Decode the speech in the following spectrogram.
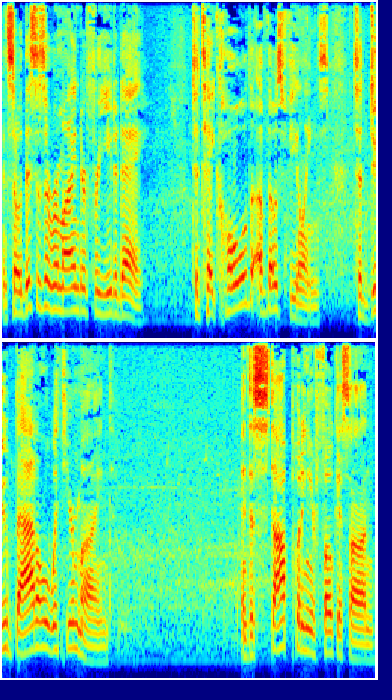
And so, this is a reminder for you today to take hold of those feelings, to do battle with your mind and to stop putting your focus on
